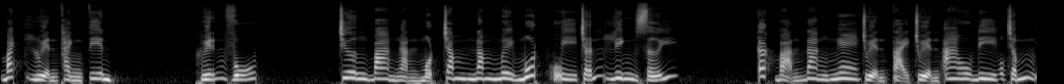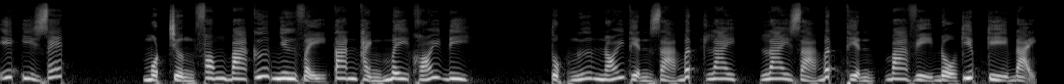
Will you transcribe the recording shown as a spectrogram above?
Bách luyện thành tiên. huyễn Vũ. Chương 3151 uy trấn linh giới. Các bạn đang nghe truyện tại truyện Audi.xyz. Một trường phong ba cứ như vậy tan thành mây khói đi. Tục ngữ nói thiện giả bất lai, lai giả bất thiện, ba vị độ kiếp kỳ đại.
